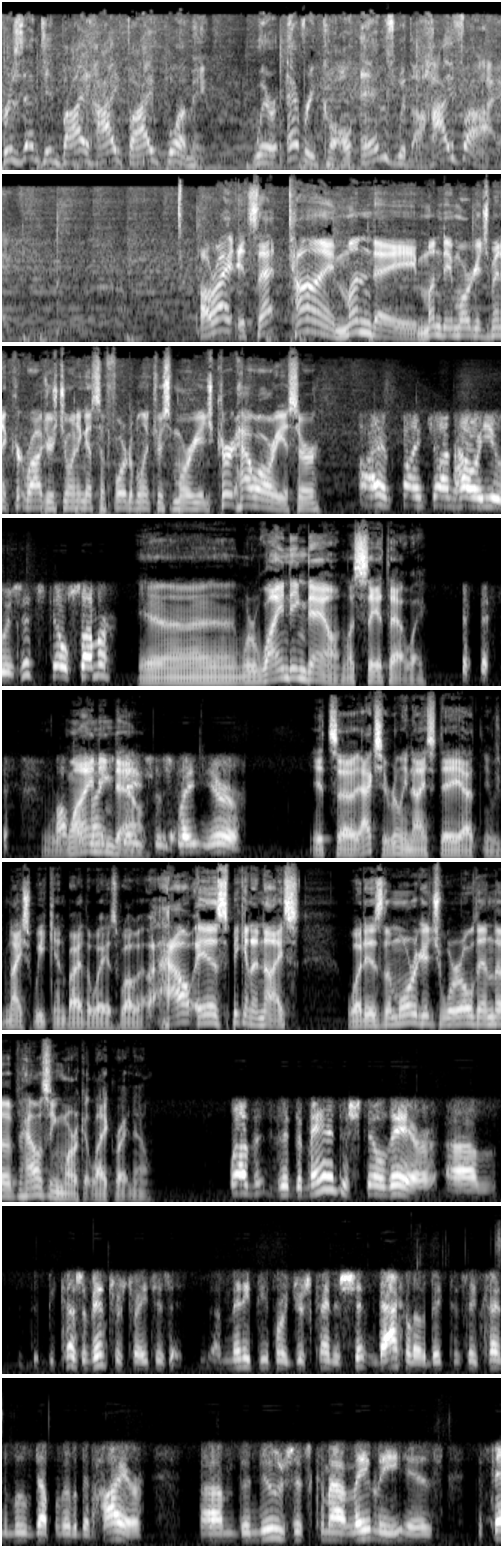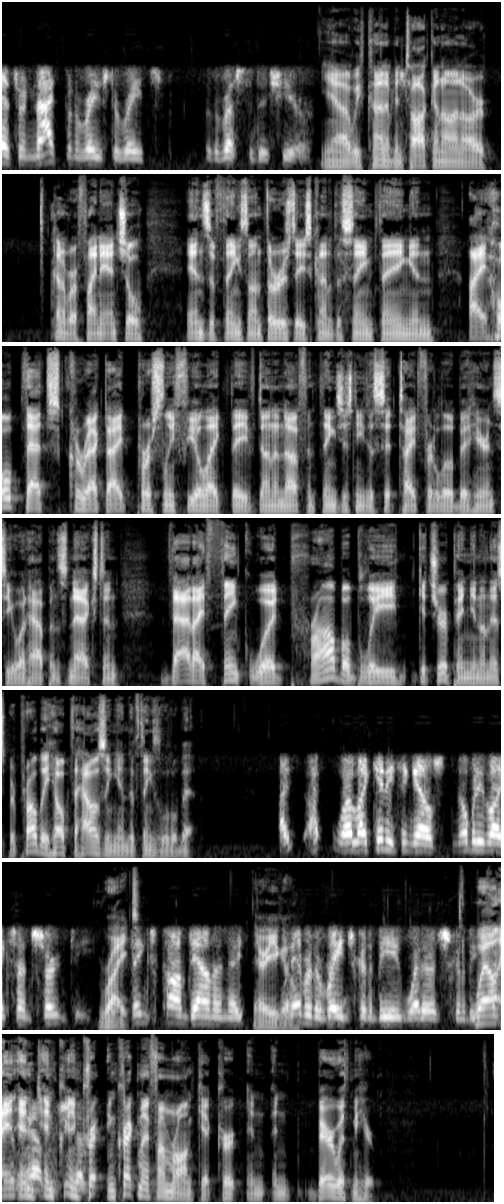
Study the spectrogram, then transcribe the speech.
Presented by High Five Plumbing, where every call ends with a high five. All right, it's that time. Monday, Monday Mortgage Minute. Kurt Rogers joining us, Affordable Interest Mortgage. Kurt, how are you, sir? I am fine, John. How are you? Is it still summer? Uh, we're winding down. Let's say it that way. We're winding nice down. days This late year. It's uh, actually a really nice day. It was a nice weekend, by the way, as well. How is, speaking of nice, what is the mortgage world and the housing market like right now? Well, the, the demand is still there um, because of interest rates. Is uh, many people are just kind of sitting back a little bit because they've kind of moved up a little bit higher. Um, the news that's come out lately is the Feds are not going to raise the rates for the rest of this year. Yeah, we've kind of been talking on our kind of our financial ends of things on Thursdays, kind of the same thing. And I hope that's correct. I personally feel like they've done enough and things just need to sit tight for a little bit here and see what happens next. And that I think would probably get your opinion on this, but probably help the housing end of things a little bit. I, I well, like anything else, nobody likes uncertainty. Right. Things calm down, and they There you go. whatever the rate's going to be, whether it's going to be Well, and and, and, and, cor- and correct me if I'm wrong, Kit, Kurt, and, and bear with me here.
